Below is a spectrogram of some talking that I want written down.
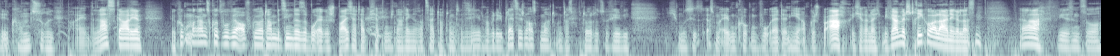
willkommen zurück bei The Last Guardian. Wir gucken mal ganz kurz, wo wir aufgehört haben, beziehungsweise wo er gespeichert hat. Ich habe nämlich nach längerer Zeit doch dann tatsächlich mal wieder die Playstation ausgemacht und das bedeutet so viel wie, ich muss jetzt erstmal eben gucken, wo er denn hier abgespeichert Ach, ich erinnere mich. Wir haben jetzt Trico alleine gelassen. Ja, wir sind so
